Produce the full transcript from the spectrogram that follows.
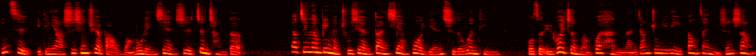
因此一定要事先确保网络连线是正常的，要尽量避免出现断线或延迟的问题，否则与会者们会很难将注意力放在你身上。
